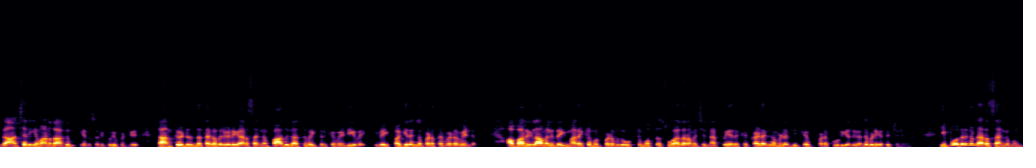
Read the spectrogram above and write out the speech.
இது ஆச்சரியமானதாகும் என்று சொல்லி குறிப்பிட்டு தான் கேட்டிருந்த தகவல்களை அரசாங்கம் பாதுகாத்து வைத்திருக்க வேண்டியவை இவை பகிரங்கப்படுத்த விட வேண்டும். அவ்வாறு இல்லாமல் இதை மறைக்க முற்படுவது ஒட்டுமொத்த சுகாதார அமைச்சின் நட்பெயருக்கு களங்கம் விளைவிக்கப்படக்கூடியது என்ற விடயத்தை சொல்லுகிறது இப்போது இருக்கின்ற அரசாங்கமும்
